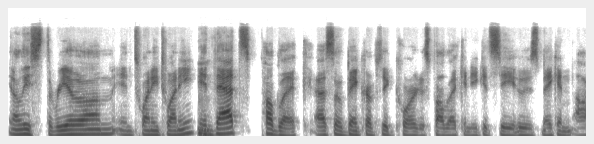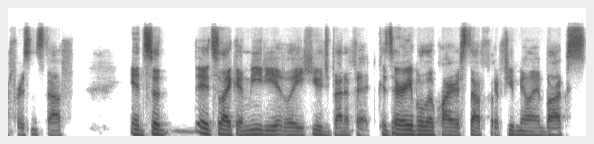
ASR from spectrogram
and at least three of them in 2020. Mm. And that's public. Uh, so bankruptcy court is public and you can see who's making offers and stuff. And so it's like immediately huge benefit because they're able to acquire stuff for a few million bucks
